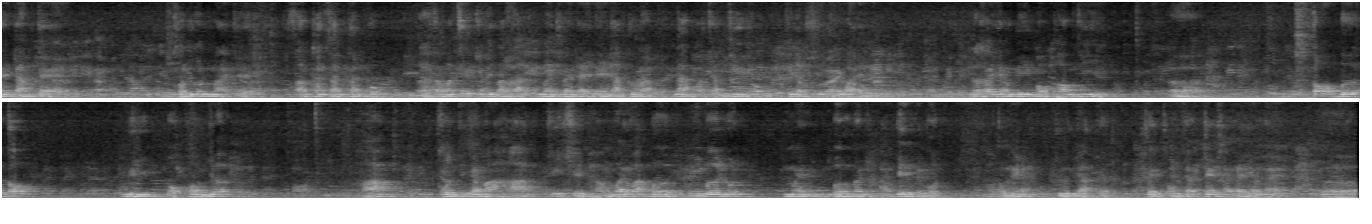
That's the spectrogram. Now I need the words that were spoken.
ในตามแต่คนรุ่นใหม่จะสำคัญสำคัญพวกสมาชิกกิติมศักดิ์ไม่ไม่ได้แนะนำขึ้นมาหน้าประจำที่ของที่เราเสียไว้ แล้วก็ยังมีบกพร่องที่โต๊ะเบอร์โต๊ะมีบกพร่องเยอะ หาคนที่จะมาหาที่เขียนถามไว้ว่าเบอร์นี่เบอร์นู้นไม่เบอร์มันหายเปลี่ยนไปหมด ตรงนี้คืออยากจะแก้คงจะแก้ไขได้ยังไงเออ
